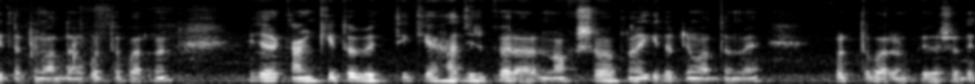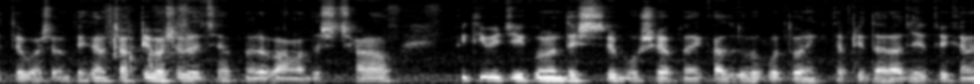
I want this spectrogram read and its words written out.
কিতাবটির মাধ্যমে করতে পারবেন। এছাড়া কাঙ্ক্ষিত ব্যক্তিকে হাজির করার নকশাও আপনারা কিতাবটির মাধ্যমে করতে পারবেন প্রিয় দেখতে পাচ্ছেন। তো এখানে চারটি ভাষা রয়েছে, আপনারা বাংলাদেশ ছাড়াও পৃথিবীর যে কোনো দেশে বসে আপনারা কাজগুলো করতে পারেন কিতাবটি দ্বারা। যেহেতু এখানে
